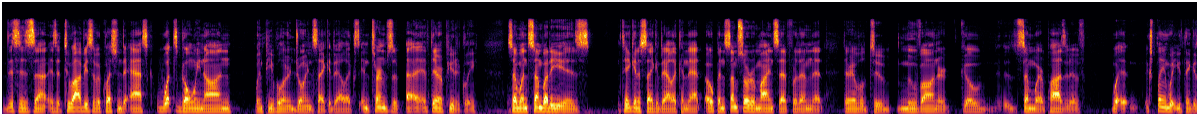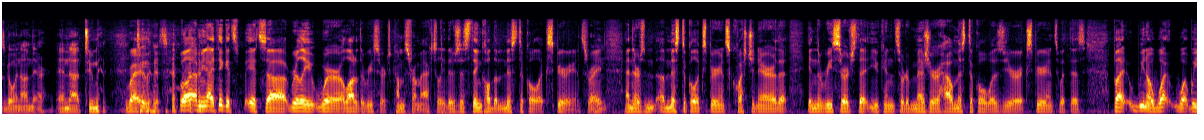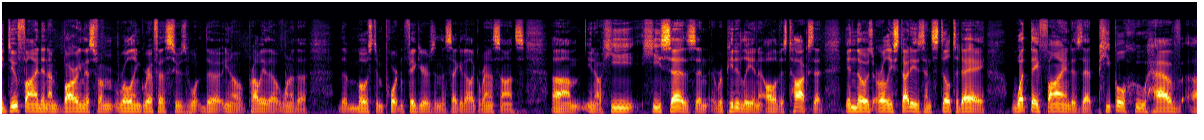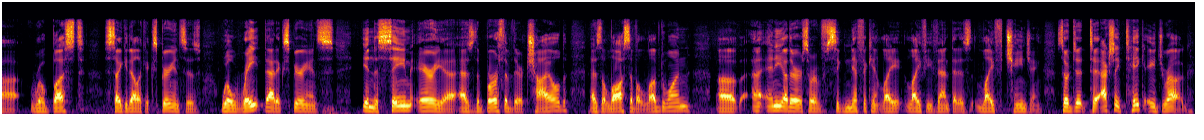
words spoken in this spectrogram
this is uh, is it too obvious of a question to ask what's going on when people are enjoying psychedelics in terms of uh, therapeutically. So when somebody is taking a psychedelic and that opens some sort of mindset for them that they're able to move on or go somewhere positive what, explain what you think is going on there in uh, two, min- Right. two minutes well, I mean, I think it's it's uh, really where a lot of the research comes from. Actually, there's this thing called the mystical experience, right? And there's a mystical experience questionnaire that in the research that you can sort of measure how mystical was your experience with this. But you know what what we do find, and I'm borrowing this from Roland Griffiths, who's the you know probably the one of the the most important figures in the psychedelic renaissance. Um, you know, he he says and repeatedly in all of his talks that in those early studies and still today, what they find is that people who have uh, robust psychedelic experiences will rate that experience in the same area as the birth of their child, as the loss of a loved one, uh, any other sort of significant li- life event that is life changing. So to, to actually take a drug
